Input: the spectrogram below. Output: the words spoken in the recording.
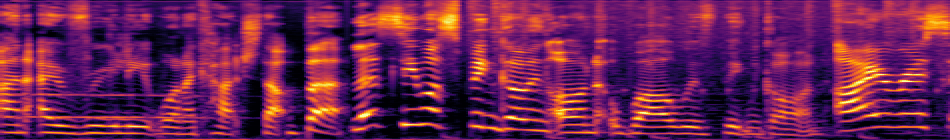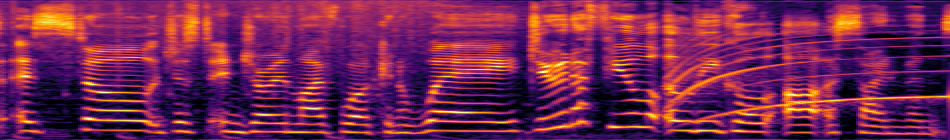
and I really want to catch that. But let's see what's been going on while we've been gone. Iris is still just enjoying life, working away, doing a few illegal art assignments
